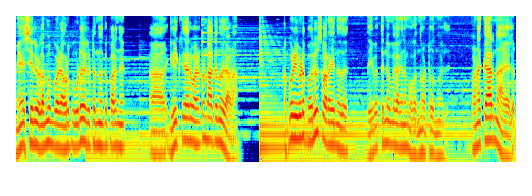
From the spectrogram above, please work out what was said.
മേശയിൽ വിളമ്പുമ്പോൾ അവർക്ക് കൂടുതൽ കിട്ടുന്നതൊക്കെ പറഞ്ഞ് ഗ്രീക്കുകാർ വഴക്കുണ്ടാക്കുന്നത് കാണാം. അപ്പോൾ ഇവിടെ പൗലൂസ് പറയുന്നത് ദൈവത്തിന്റെ മുമ്പിൽ അങ്ങനെ മുഖന്നോട്ടമൊന്നുമില്ല പണക്കാരനായാലും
